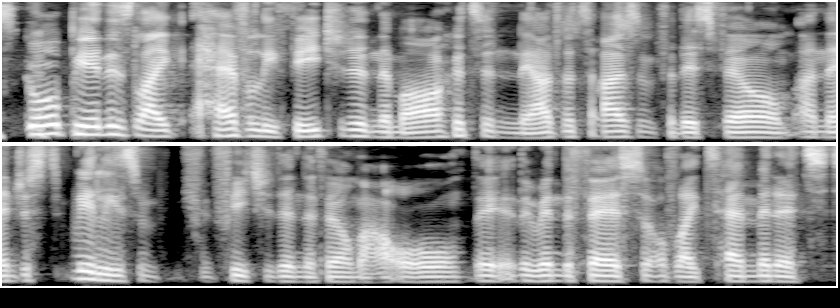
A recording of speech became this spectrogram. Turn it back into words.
Scorpion is like heavily featured in the marketing and the advertising for this film, and then just really isn't featured in the film at all. They, they're in the first sort of like 10 minutes,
